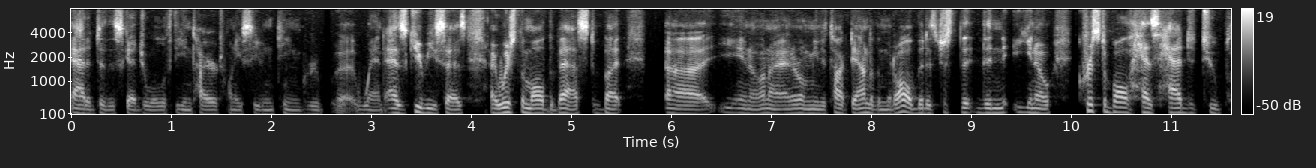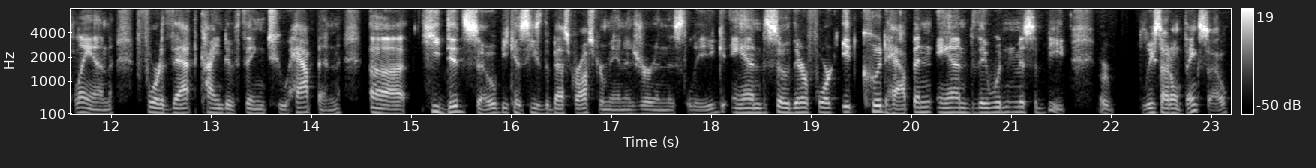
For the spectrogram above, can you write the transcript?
added to the schedule if the entire 2017 group uh, went. As QB says, I wish them all the best, but uh, you know, and I, I, don't mean to talk down to them at all, but it's just that the you know, Cristobal has had to plan for that kind of thing to happen. Uh, he did so because he's the best roster manager in this league, and so therefore it could happen, and they wouldn't miss a beat, or at least I don't think so.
